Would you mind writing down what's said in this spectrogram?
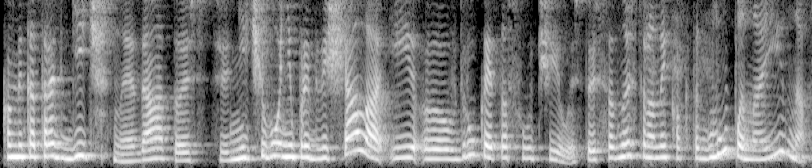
комикотрагичные, да, то есть ничего не предвещало, и э, вдруг это случилось. То есть, с одной стороны, как-то глупо, наивно,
